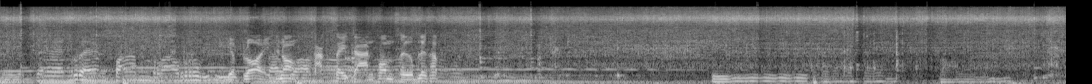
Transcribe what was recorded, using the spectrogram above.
เจิดแสงแรงฟันราวระวีเรียบร้อยพี่น้องตักใส่จานพร้อมเสิร์ฟเลยครับ สีทองสองใส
